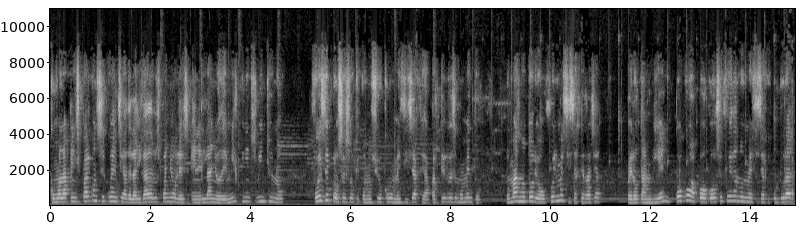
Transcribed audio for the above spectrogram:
Como la principal consecuencia de la llegada de los españoles en el año de 1521, fue ese proceso que conoció como mestizaje. A partir de ese momento, lo más notorio fue el mestizaje racial, pero también poco a poco se fue dando un mestizaje cultural,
